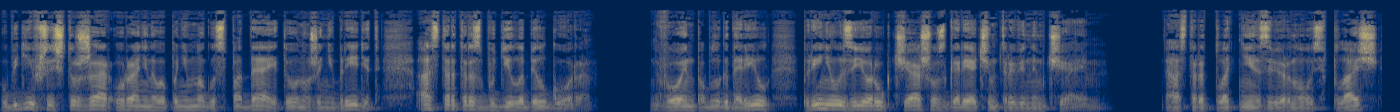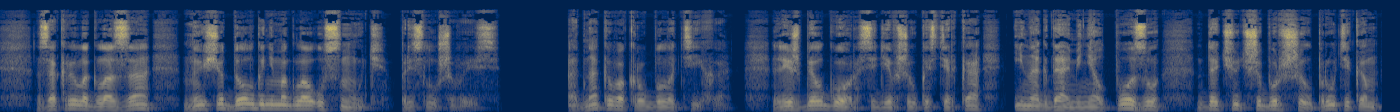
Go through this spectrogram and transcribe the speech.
убедившись, что жар у раненого понемногу спадает и он уже не бредит, Астерт разбудила Белгора. Воин поблагодарил, принял из ее рук чашу с горячим травяным чаем. Астерет плотнее завернулась в плащ, закрыла глаза, но еще долго не могла уснуть, прислушиваясь. Однако вокруг было тихо. Лишь Белгор, сидевший у костерка, иногда менял позу, да чуть шебуршил прутиком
